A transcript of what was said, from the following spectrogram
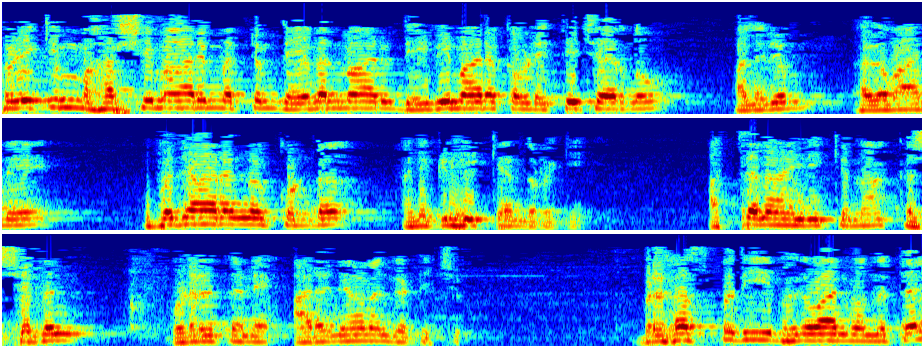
അപ്പോഴേക്കും മഹർഷിമാരും മറ്റും ദേവന്മാരും ദേവിമാരൊക്കെ അവിടെ എത്തിച്ചേർന്നു. പലരും ഭഗവാനെ ഉപചാരങ്ങൾ കൊണ്ട് അനുഗ്രഹിക്കാൻ തുടങ്ങി. അച്ഛനായിരിക്കുന്ന കശ്യപൻ ഉടനെ തന്നെ അരഞ്ഞാണം കെട്ടിച്ചു. ബൃഹസ്പതി ഭഗവാൻ വന്നിട്ട്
